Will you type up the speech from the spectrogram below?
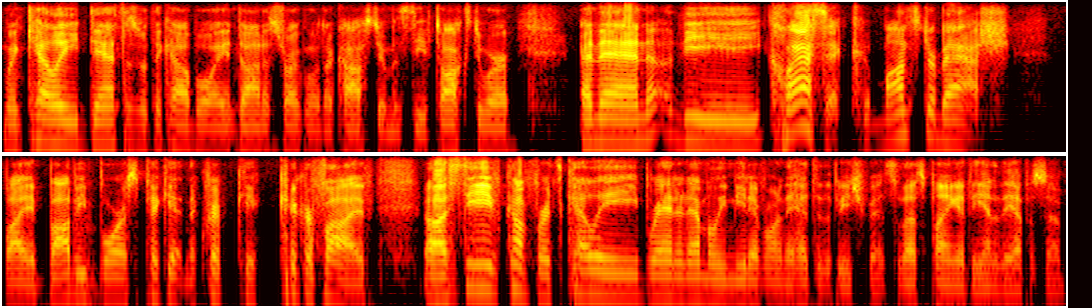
when Kelly dances with the cowboy and Donna's struggling with her costume and Steve talks to her. And then the classic Monster Mash by Bobby Boris Pickett and the Crypt Kick- Kicker Five. Uh, Steve comforts Kelly, Brandon, Emily, meet everyone. They head to the Peach Pit. So that's playing at the end of the episode,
